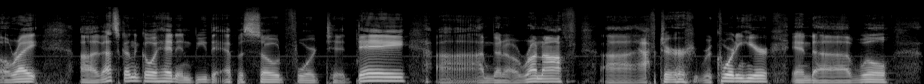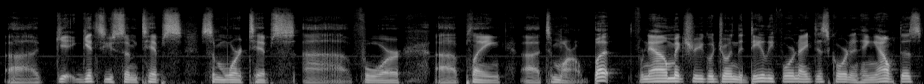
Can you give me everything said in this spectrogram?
All right, uh, that's going to go ahead and be the episode for today. Uh, I'm going to run off uh, after recording here, and uh, we'll uh, get gets you some tips, some more tips uh, for playing tomorrow. But for now, make sure you go join the daily Fortnite Discord and hang out with us.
